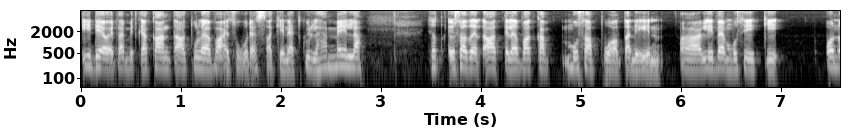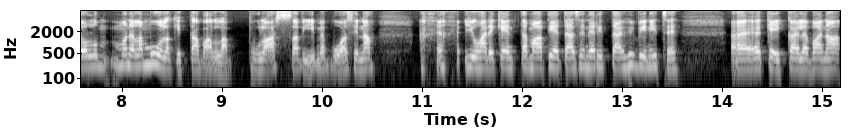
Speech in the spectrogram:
ideoita, mitkä kantaa tulevaisuudessakin. Että kyllähän meillä, jos ajattelee vaikka musapuolta, niin live-musiikki on ollut monella muullakin tavalla pulassa viime vuosina. Juhani Kenttämaa tietää sen erittäin hyvin itse keikkailevana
